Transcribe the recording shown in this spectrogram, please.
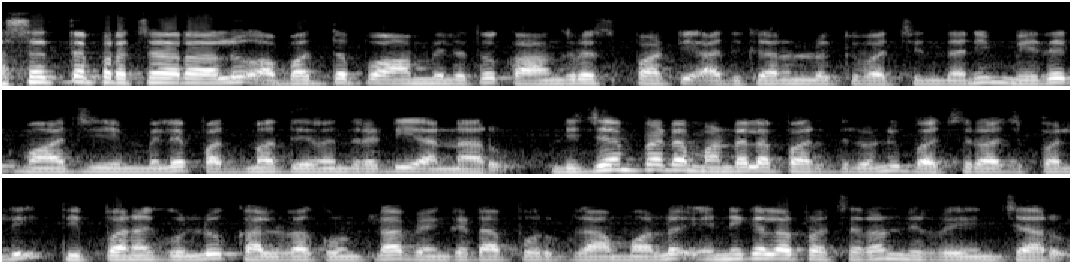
అసత్య ప్రచారాలు అబద్దపు హామీలతో కాంగ్రెస్ పార్టీ అధికారంలోకి వచ్చిందని మెదక్ మాజీ ఎమ్మెల్యే పద్మా రెడ్డి అన్నారు. నిజాంపేట మండల పరిధిలోని బచ్చురాజపల్లి తిప్పనగుళ్ళు కల్వకుంట్ల వెంకటాపూర్ గ్రామాల్లో ఎన్నికల ప్రచారం నిర్వహించారు.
